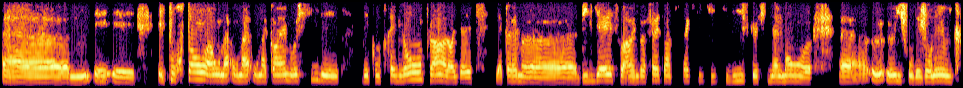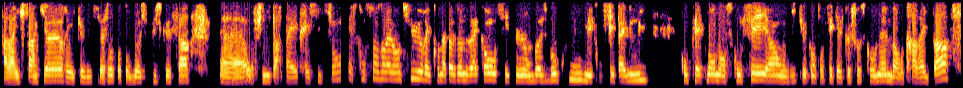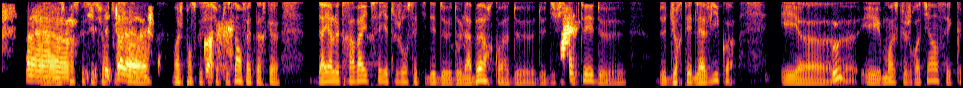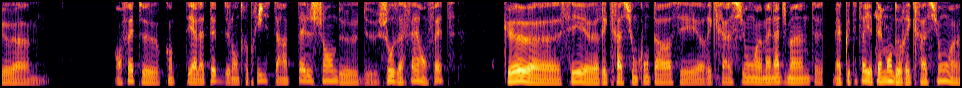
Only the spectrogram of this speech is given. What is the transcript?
Euh, et, et, et, pourtant, hein, on a, on a, on a quand même aussi des, des contre-exemples. Hein. Alors, il y, a, il y, a, quand même euh, Bill Gates, Warren Buffett, hein, tout ça, qui, qui, qui, disent que finalement, euh, euh, eux, eux, ils font des journées où ils travaillent 5 heures et que de toute façon, quand on bosse plus que ça, euh, on finit par pas être efficient. Est-ce qu'on se lance dans l'aventure et qu'on n'a pas besoin de vacances et qu'on bosse beaucoup, mais qu'on s'épanouit complètement dans ce qu'on fait hein? On dit que quand on fait quelque chose qu'on aime, ben, on travaille pas. moi, je pense que c'est surtout ça. Hein. Moi, je pense que c'est surtout ça, en fait, parce que derrière le travail, tu sais, il y a toujours cette idée de, labeur, quoi, de, difficulté, de, dureté de la vie, quoi. Et, euh, et moi, ce que je retiens, c'est que, euh, en fait, euh, quand tu es à la tête de l'entreprise, tu as un tel champ de, choses à faire, en fait, que c'est récréation compta, c'est récréation management. Mais à côté de ça, il y a tellement de récréation,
